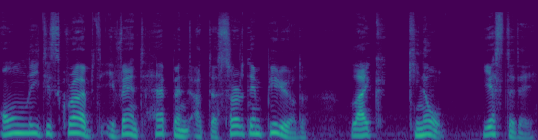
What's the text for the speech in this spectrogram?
only described event happened at a certain period, like 昨日 yesterday.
